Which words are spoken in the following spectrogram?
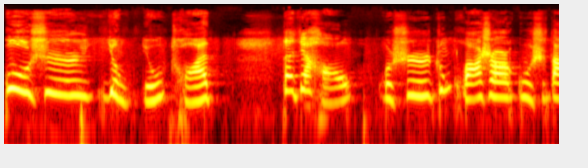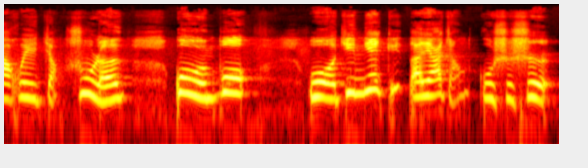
故事永流传。大家好，我是中华少儿故事大会讲述人郭文波。我今天给大家讲的故事是。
